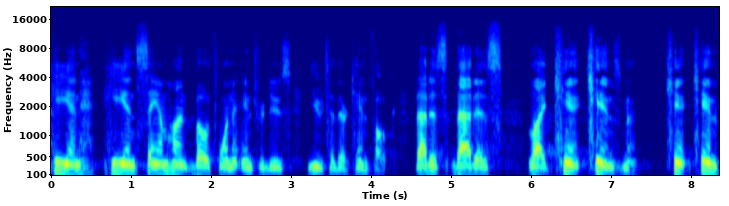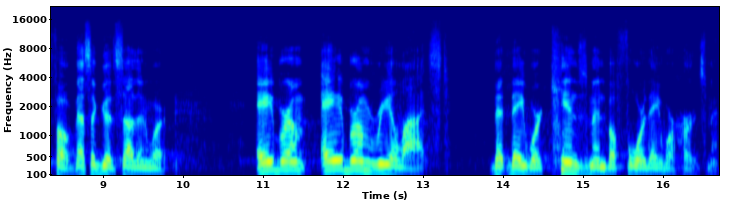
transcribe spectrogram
he, and, he and Sam Hunt both want to introduce you to their kinfolk. That is, that is like kin, kinsmen, kin, kinfolk. That's a good southern word. Abram, Abram realized that they were kinsmen before they were herdsmen.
